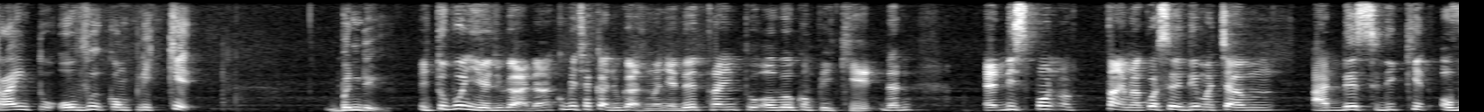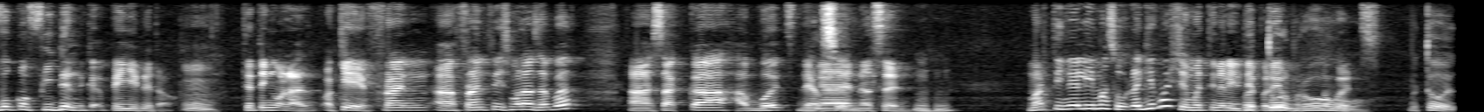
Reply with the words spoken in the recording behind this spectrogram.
trying to overcomplicate benda? Itu pun ya juga dan aku boleh cakap juga sebenarnya dia trying to overcomplicate dan at this point of time aku rasa dia macam ada sedikit overconfident dekat player dia tau. Hmm. Kita tengoklah. Okay, front uh, front three semalam siapa? Uh, Saka, Havertz dengan Nelson. Nelson. Mm-hmm. Martinelli masuk lagi macam Martinelli daripada Betul bro. Havertz. Betul.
